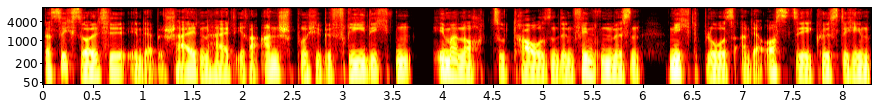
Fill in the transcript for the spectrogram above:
dass sich solche in der Bescheidenheit ihrer Ansprüche befriedigten immer noch zu Tausenden finden müssen, nicht bloß an der Ostseeküste hin,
